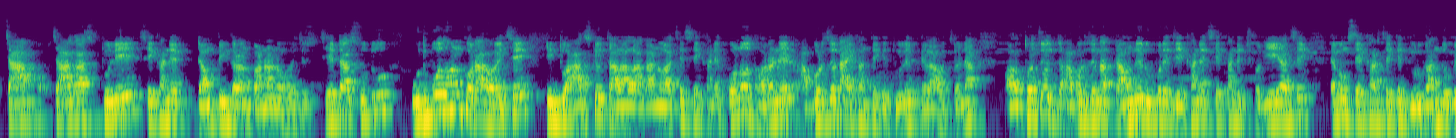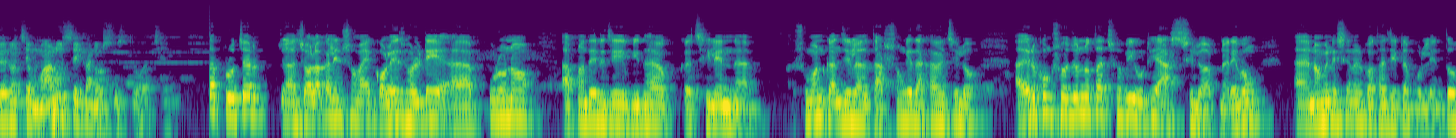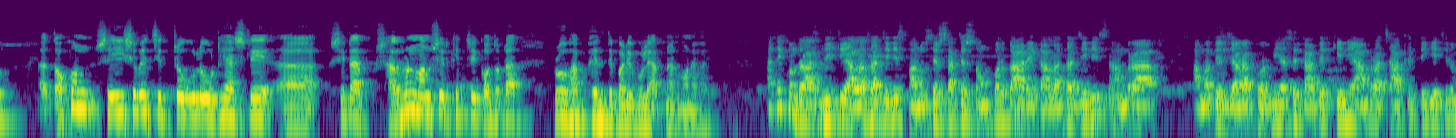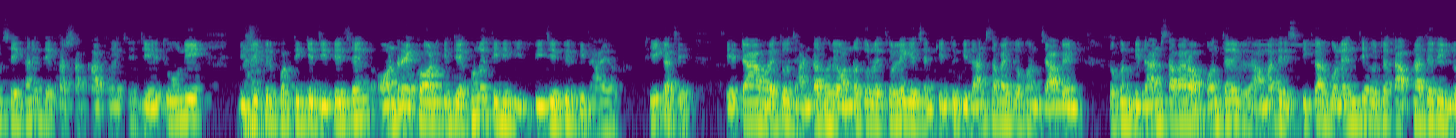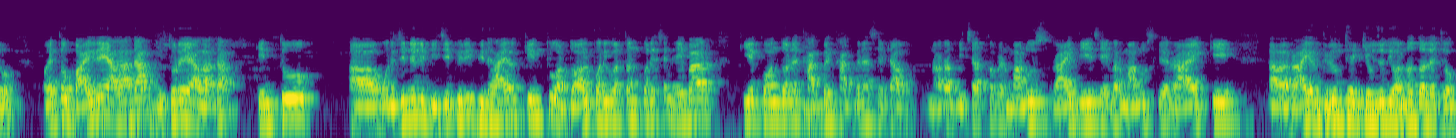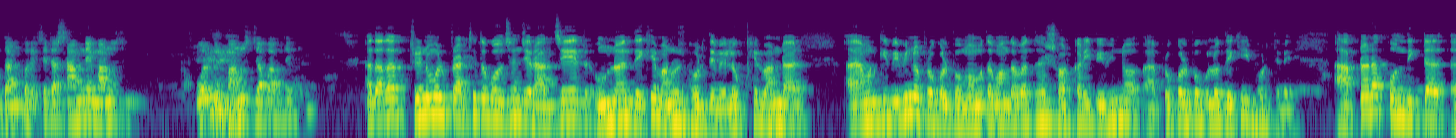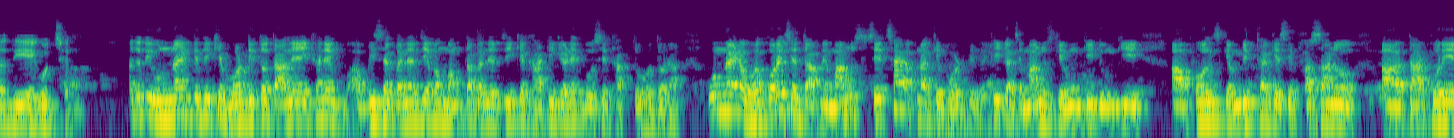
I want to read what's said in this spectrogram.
চা চা গাছ তুলে সেখানে ডাম্পিং গ্রাউন্ড বানানো হয়েছে। সেটা শুধু উদ্বোধন করা হয়েছে, কিন্তু আজকেও তালা লাগানো আছে। সেখানে কোনো ধরনের আবর্জনা এখান থেকে তুলে ফেলা হচ্ছে না। অথচ আবর্জনা টাউনের উপরে যেখানে সেখানে ছড়িয়ে আছে এবং সেখান থেকে দুর্গন্ধ বের হচ্ছে, মানুষ সেখানে অসুস্থ হচ্ছে। প্রচার চলাকালীন সময়ে কলেজ হলটে পুরনো আপনাদের যে বিধায়ক ছিলেন সুমন কাঞ্জিলাল, তার সঙ্গে দেখা হয়েছিল। এরকম সৌজন্যতার ছবি উঠে আসছিল আপনার এবং নমিনেশনের কথা যেটা বললেন। তো তখন সেই হিসেবে চিত্রগুলো উঠে আসলে সেটা সাধারণ মানুষের ক্ষেত্রে কতটা প্রভাব ফেলতে পারে বলে আপনার মনে হয়? দেখুন, রাজনীতি আলাদা জিনিস, মানুষের সাথে সম্পর্ক আরেক আলাদা জিনিস। আমরা, আমাদের যারা কর্মী আছে, তাদেরকে নিয়ে আমরা চা খেতে গিয়েছিলাম সেখানে দেখা সাক্ষাৎ হয়েছে। যেহেতু উনি বিজেপির প্রতীকে জিতেছেন অন রেকর্ড কিন্তু এখনও তিনি বিজেপির বিধায়ক, ঠিক আছে? সেটা হয়তো ঝান্ডা ধরে অন্য দলে চলে গেছেন, কিন্তু বিধানসভায় যখন যাবেন, তখন বিধানসভার অভ্যন্তরে আমাদের স্পিকার বলেন যে ওইটা তো আপনাদেরই লোক। হয়তো বাইরে আলাদা, ভিতরে আলাদা, কিন্তু অরিজিনালি বিজেপির বিধায়ক, কিন্তু দল পরিবর্তন করেছেন। এবার কে কোন দলে থাকবে থাকবে না, সেটা ওনারা বিচার করবেন। মানুষ রায় দিয়েছে, এবার মানুষকে রায়কে রায়ের বিরুদ্ধে কেউ যদি অন্য দলে যোগদান করে, সেটা সামনে মানুষ বলবে, মানুষ জবাব দেবে। দাদা, তৃণমূল প্রার্থী তো বলছেন যে রাজ্যের উন্নয়ন দেখে মানুষ ভোট দেবে। লক্ষ্মীর ভাণ্ডার এমনকি বিভিন্ন প্রকল্প, মমতা বন্দ্যোপাধ্যায়ের সরকারি বিভিন্ন প্রকল্পগুলো দেখেই ভোট দেবে। আপনারা কোন দিকটা দিয়ে এগোচ্ছেন? যদি উন্নয়নকে দেখে ভোট দিত তাহলে এখানে অভিষেক ব্যানার্জি এবং মমতা ব্যানার্জিকে ঘাটি গেড়ে বসে থাকতে হতো না। উন্নয়ন করেছেন তো আপনি। মানুষ স্বেচ্ছায় আপনাকে ভোট দেবে, ঠিক আছে? মানুষকে হুমকি দুমকি ফলসকে, মিথ্যাকে সে ফাঁসানো তারপরে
